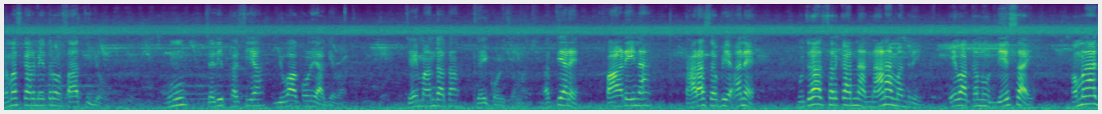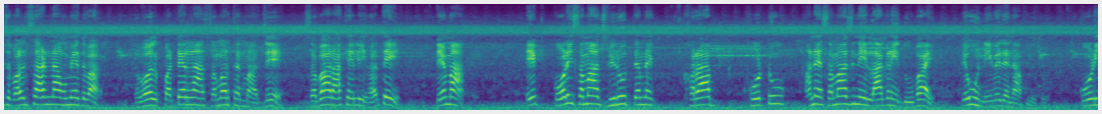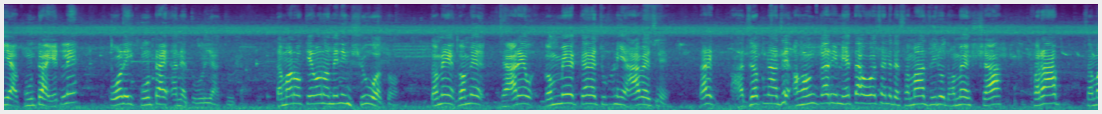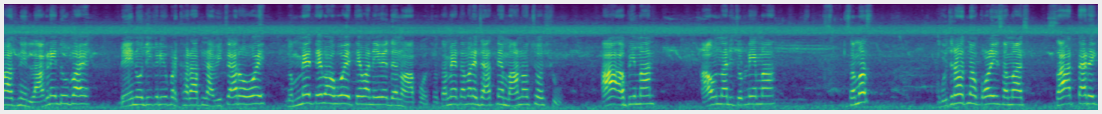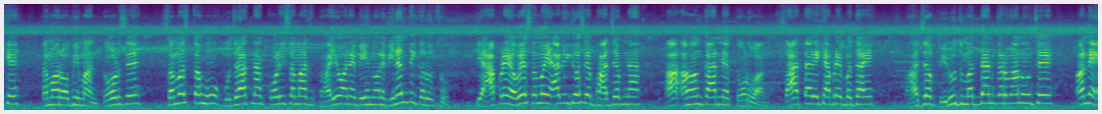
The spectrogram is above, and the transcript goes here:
નમસ્કાર મિત્રો, સાથીઓ. હું જદીપ ખસિયા, યુવા કોળી આગેવાન. જય માંધાતા જય કોળી સમાજ. અત્યારે પારડીના ધારાસભ્ય અને ગુજરાત સરકારના નાણામંત્રી એવા કનુ દેસાઈ હમણાં જ વલસાડના ઉમેદવાર ધવલ પટેલના સમર્થનમાં જે સભા રાખેલી હતી, તેમાં એક કોળી સમાજ વિરુદ્ધ તેમણે ખરાબ, ખોટું અને સમાજની લાગણી દુભાય તેવું નિવેદન આપ્યું હતું. કોળિયા ખૂંટાય એટલે કોળી ખૂંટાય અને ધોળિયા ચૂંટાય તમારો કહેવાનો મિનિંગ શું હતો? તમે ગમે જ્યારે ગમે ત્યારે ચૂંટણી આવે છે, ત્યારે ભાજપના જે અહંકારી નેતાઓ છે ને તે સમાજ વિરુદ્ધ હંમેશા ખરાબ સમાજની લાગણી દુભાય બહેનો દીકરી ઉપર ખરાબના વિચારો હોય, ગમે તેવા હોય તેવા નિવેદનો આપો છો. તમે તમારી જાતને માનો છો શું? આ અભિમાન આવનારી ચૂંટણીમાં સમસ્ત ગુજરાતનો કોળી સમાજ સાત તારીખે તમારો અભિમાન તોડશે. સમસ્ત હું ગુજરાતના કોળી સમાજ ભાઈઓ અને બહેનોને વિનંતી કરું છું કે આપણે હવે સમય આવી ગયો છે ભાજપના આ અહંકારને તોડવાનો. સાત તારીખે આપણે બધાએ ભાજપ વિરુદ્ધ મતદાન કરવાનું છે અને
